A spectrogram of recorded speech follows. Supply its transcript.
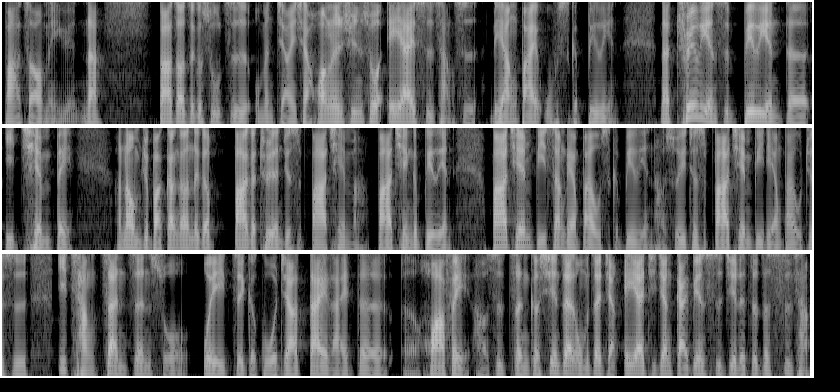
八兆美元。那八兆这个数字，我们讲一下。黄仁勋说，AI 市场是两百五十个 billion，那 trillion 是 billion 的一千倍。啊，那我们就把刚刚那个八个 trillion 就是八千嘛，八千个 billion，八千比上两百五十个 billion 哈，所以就是八千比两百五，就是一场战争所为这个国家带来的呃花费，好，是整个现在我们在讲 AI 即将改变世界的这个市场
